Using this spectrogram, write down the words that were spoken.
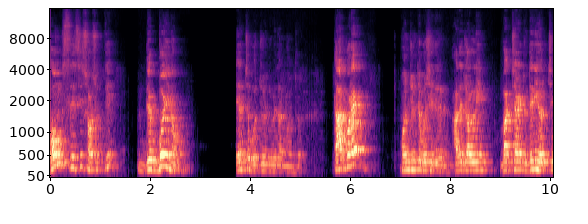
ওম শ্রী শ্রী সরস্বতী দেব্যই নম। এ হচ্ছে ভোজ্য নিবেদন মন্ত্র। তারপরে অঞ্জলিতে বসিয়ে দিলেন। হাতে জল নিন বাচ্চার একটু দেরি হচ্ছে,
